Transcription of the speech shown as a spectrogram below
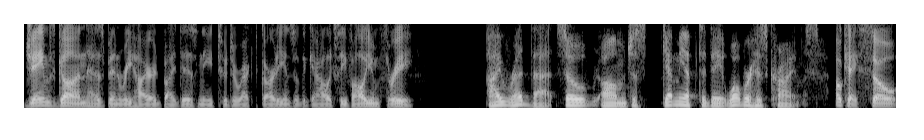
James Gunn has been rehired by Disney to direct Guardians of the Galaxy Volume 3. I read that. So, um, just get me up to date. What were his crimes? Okay, so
